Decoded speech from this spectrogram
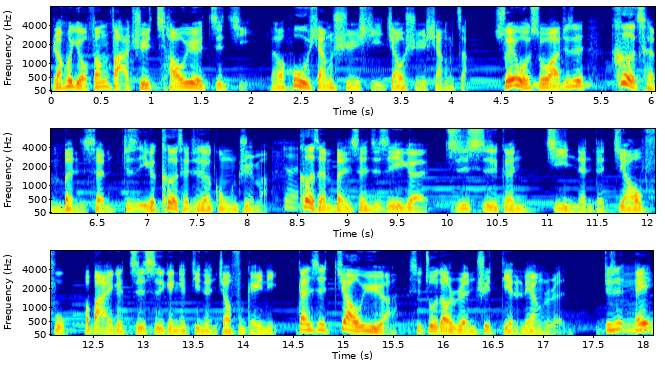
然后有方法去超越自己，然后互相学习，教学相长。所以我说啊，就是课程本身就是一个课程，就是个工具嘛。对，课程本身只是一个知识跟技能的交付，我把一个知识跟一个技能交付给你。但是教育啊，是做到人去点亮人，就是哎。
